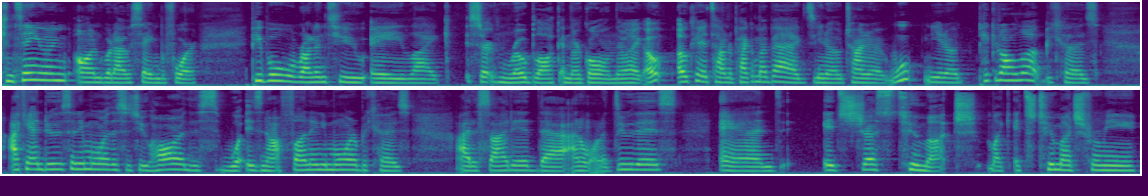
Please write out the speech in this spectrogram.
continuing on what I was saying before, people will run into a like certain roadblock in their goal, and they're like, "Oh, okay, it's time to pack up my bags." You know, trying to whoop, you know, pick it all up because I can't do this anymore. This is too hard. This what is not fun anymore because I decided that I don't want to do this and it's just too much. Like it's too much for me,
